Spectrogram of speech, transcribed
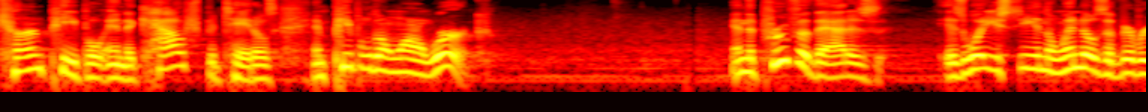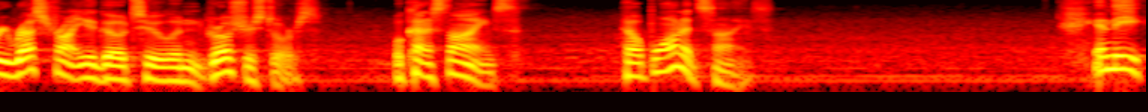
turned people into couch potatoes, and people don't want to work. And the proof of that is, is what do you see in the windows of every restaurant you go to and grocery stores? What kind of signs? Help wanted signs. And the,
